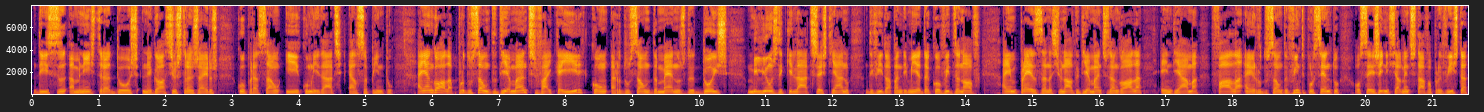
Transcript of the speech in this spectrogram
disse a ministra dos Negócios Estrangeiros, Cooperação e Comunidades, Elsa Pinto. Em Angola, a produção de diamantes vai cair com a redução de menos de 2 milhões de quilates este ano devido à pandemia da Covid-19. A Empresa Nacional de Diamantes de Angola, Endiama, fala em redução de 20%, ou seja, inicialmente estava prevista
